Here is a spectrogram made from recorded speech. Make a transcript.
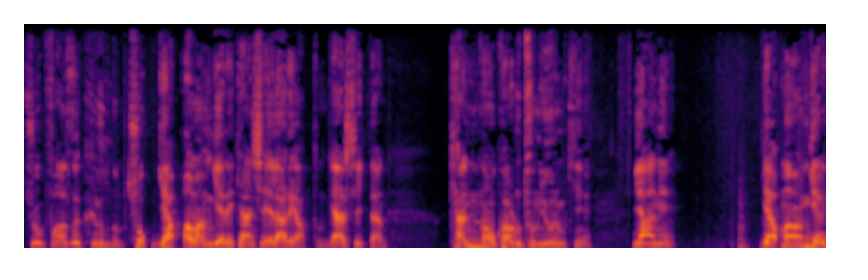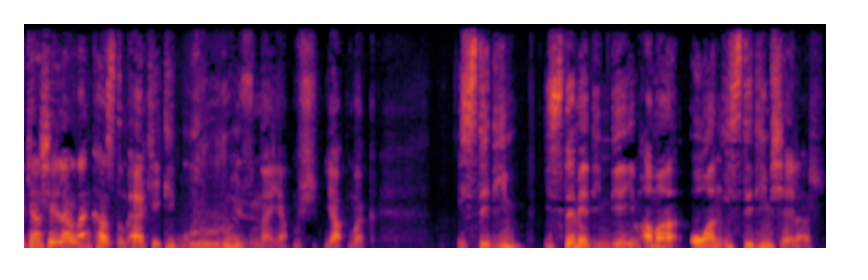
Çok fazla kırıldım. Çok yapmamam gereken şeyler yaptım. Gerçekten kendimden o kadar utanıyorum ki. Yani yapmamam gereken şeylerden kastım. Erkeklik gururu yüzünden yapmış yapmak istediğim, istemediğim diyeyim ama o an istediğim şeyler.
